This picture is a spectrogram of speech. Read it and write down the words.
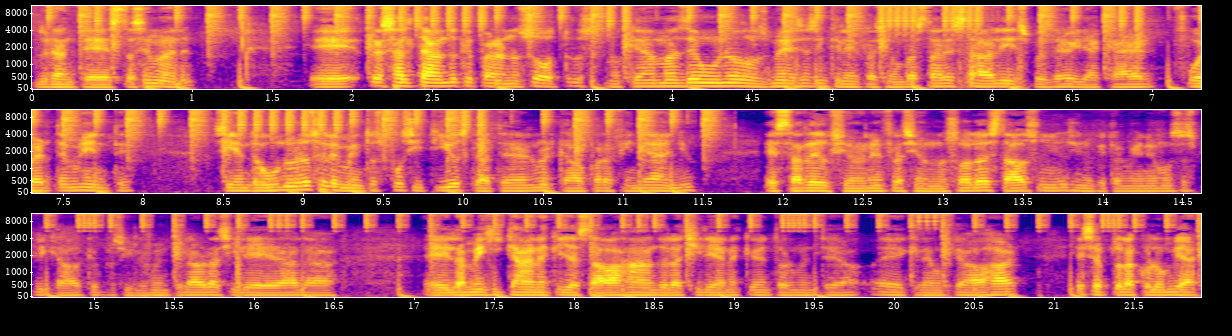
durante esta semana, eh, resaltando que para nosotros no queda más de uno o dos meses en que la inflación va a estar estable y después debería caer fuertemente, siendo uno de los elementos positivos que va a tener el mercado para fin de año esta reducción en la inflación, no solo de Estados Unidos, sino que también hemos explicado que posiblemente la brasilera, la, eh, la mexicana que ya está bajando, la chilena que eventualmente eh, creemos que va a bajar, excepto la colombiana.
